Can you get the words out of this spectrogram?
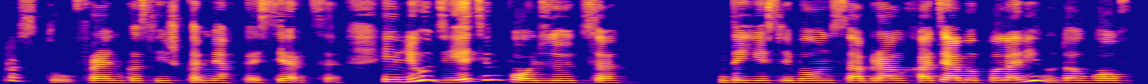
Просто у Фрэнка слишком мягкое сердце, и люди этим пользуются. Да если бы он собрал хотя бы половину долгов,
